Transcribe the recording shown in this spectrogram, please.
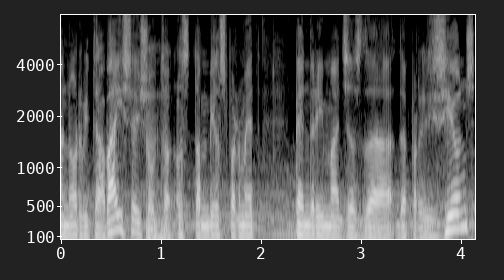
en òrbita baixa, això uh els, també els permet prendre imatges de, de precisions.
